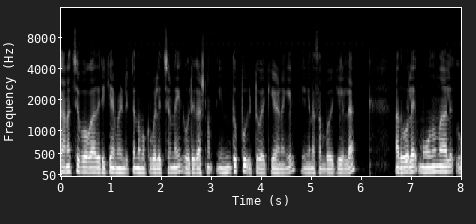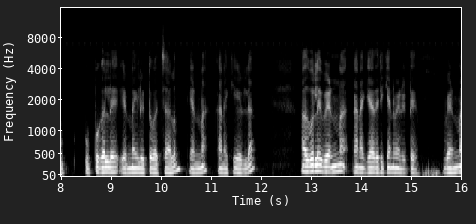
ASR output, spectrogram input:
കനച്ചു പോകാതിരിക്കാൻ വേണ്ടിയിട്ട് നമുക്ക് വെളിച്ചെണ്ണയിൽ ഒരു കഷ്ണം ഇന്തുപ്പ് ഇട്ട് വയ്ക്കുകയാണെങ്കിൽ ഇങ്ങനെ സംഭവിക്കുകയില്ല. അതുപോലെ മൂന്ന് നാല് ഉപ്പുകല്ല് എണ്ണയിലിട്ട് വച്ചാലും എണ്ണ കനയ്ക്കുകയില്ല അതുപോലെ വെണ്ണ കനയ്ക്കാതിരിക്കാൻ വേണ്ടിയിട്ട് വെണ്ണ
